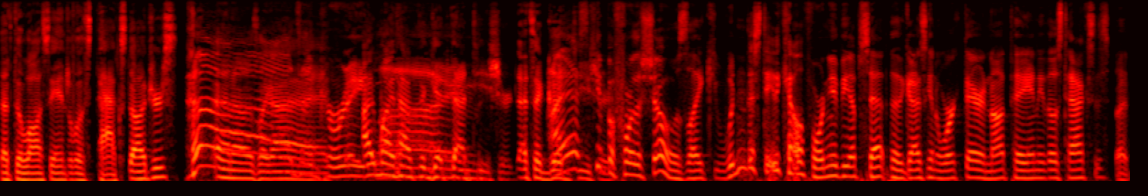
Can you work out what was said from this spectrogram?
that the Los Angeles Tax Dodgers, and I was like, That's a I, great I might have to get that line. T-shirt. That's a good I asked T-shirt. you before the show. I was like, wouldn't the state of California be upset that the guy's going to work there and not pay any of those taxes? But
